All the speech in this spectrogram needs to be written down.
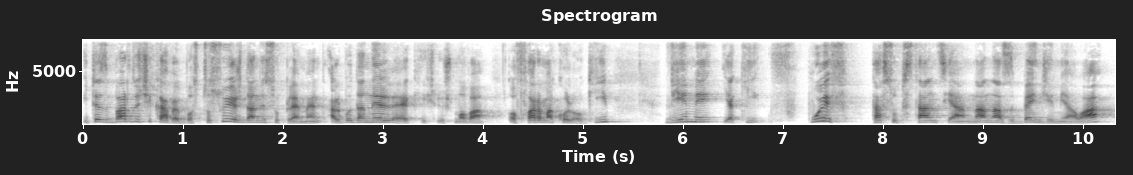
I to jest bardzo ciekawe, bo stosujesz dany suplement albo dany lek, jeśli już mowa o farmakologii, wiemy, jaki wpływ ta substancja na nas będzie miała,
